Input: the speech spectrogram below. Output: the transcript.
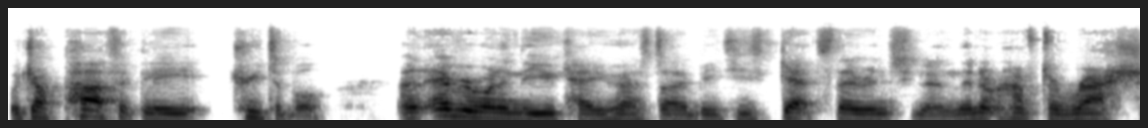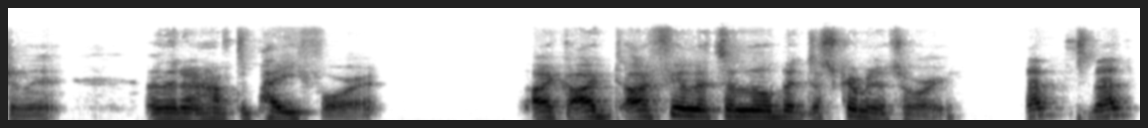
which are perfectly treatable and everyone in the UK who has diabetes gets their insulin. They don't have to ration it, and they don't have to pay for it. I, I, I feel it's a little bit discriminatory. That's that's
